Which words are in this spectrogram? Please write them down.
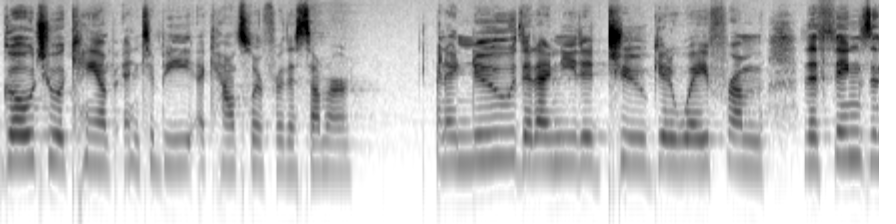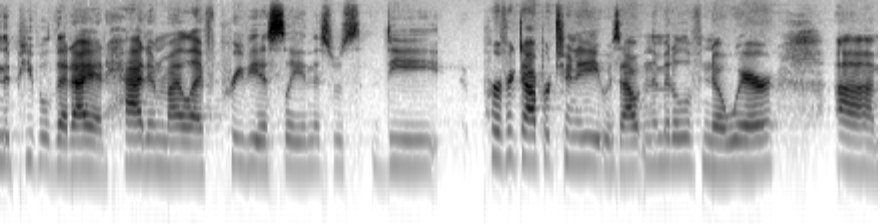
go to a camp and to be a counselor for the summer. And I knew that I needed to get away from the things and the people that I had had in my life previously. And this was the perfect opportunity. It was out in the middle of nowhere. Um,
